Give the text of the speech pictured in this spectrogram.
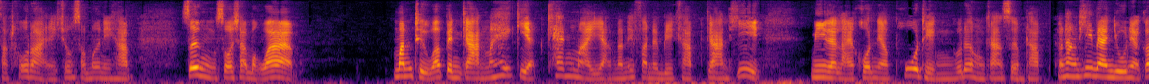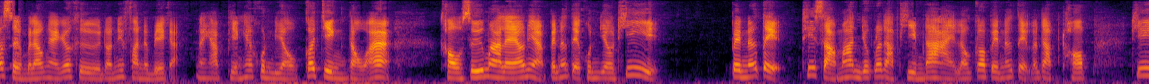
สักเท่าไหร่ในช่วงซัมเมอร์นี้ครับ ซึ่งโซชาบอกว่ามันถือว่าเป็นการไม่ให้เกียรติแข้งใหม่อย่างดอนนี่ฟันเดอร์บีครับ การที่มีหลาย ๆ คนเนี่ยพูดถึงเรื่องของการเสริมทัพ ทั้งๆที่แมนยูเนี่ยก็เสริมไปแล้วไงก็คือดอนนี่ฟันเดอร์เบกอะนะครับเพียงแค่คนเดียวก็จริงแต่ว่าเขาซื้อมาแล้วเนี่ยเป็นนักเตะคนเดียวที่เป็นนักเตะที่สามารถยกระดับทีมได้ แล้วก็เป็นนักเตะระดับท็อปที่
